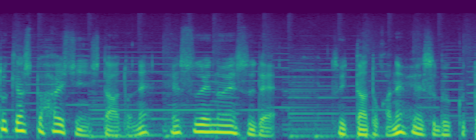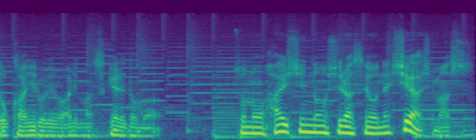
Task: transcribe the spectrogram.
ドキャスト配信した後ね、SNS で Twitter とかね、Facebook とかいろいろありますけれども、その配信のお知らせをね、シェアします。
